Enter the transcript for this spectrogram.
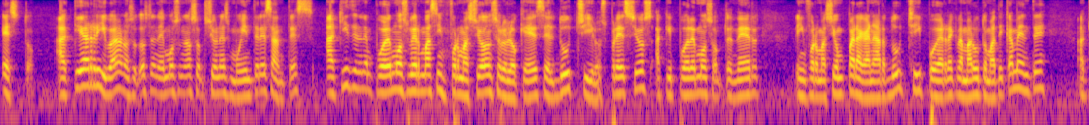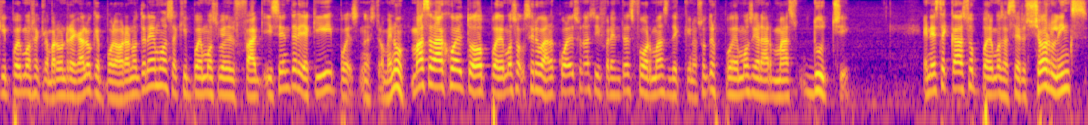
esto. Aquí arriba nosotros tenemos unas opciones muy interesantes. Aquí podemos ver más información sobre lo que es el Duchi y los precios. Aquí podemos obtener información para ganar Duchi y poder reclamar automáticamente. Aquí podemos reclamar un regalo que por ahora no tenemos. Aquí podemos ver el FAQ y Center y aquí pues nuestro menú. Más abajo del todo podemos observar cuáles son las diferentes formas de que nosotros podemos ganar más Duchi. En este caso podemos hacer short links,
